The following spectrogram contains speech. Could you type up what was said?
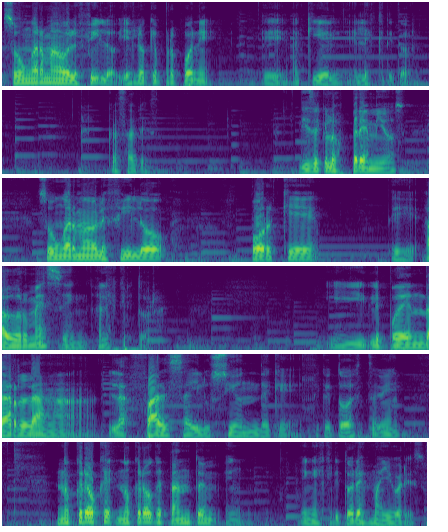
son un arma de filo y es lo que propone eh, aquí el escritor Casares. Dice que los premios son un arma doble filo porque eh, adormecen al escritor y le pueden dar la, la falsa ilusión de que, de que, todo esté bien. No creo que, no creo que tanto en, en, escritores mayores,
